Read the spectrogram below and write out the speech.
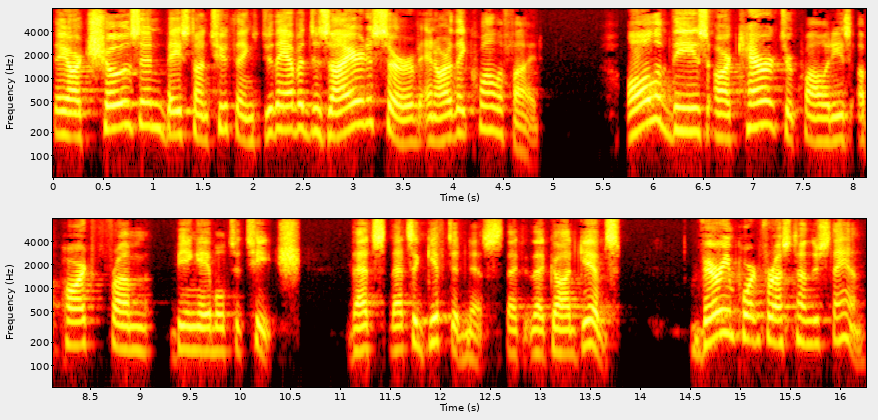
They are chosen based on two things. Do they have a desire to serve and are they qualified? All of these are character qualities apart from being able to teach. That's, that's a giftedness that, that God gives. Very important for us to understand.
